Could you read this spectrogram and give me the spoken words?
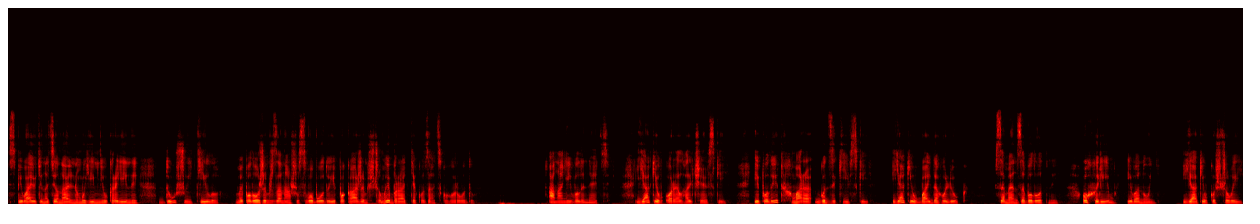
співають у національному гімні України душу і тіло. Ми положимо за нашу свободу і покажемо, що ми браття козацького роду. Ананій Волинець, Яків Орел Гальчевський, Іполит Хмара Годзиківський, Яків Байда Голюк, Семен Заболотний, Охрім Іванунь, Яків Кощовий,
